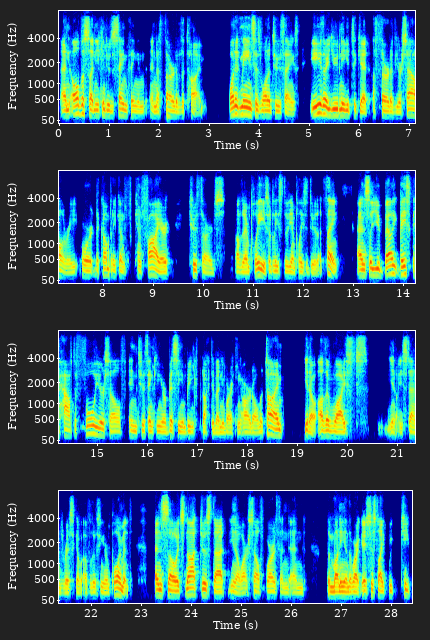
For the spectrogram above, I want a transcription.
and all of a sudden you can do the same thing in, in a third of the time what it means is one of two things. Either you need to get a third of your salary, or the company can can fire two thirds of their employees, or at least the employees to do that thing. And so you basically have to fool yourself into thinking you're busy and being productive and you're working hard all the time. You know, otherwise, you know, you stand the risk of, of losing your employment. And so it's not just that, you know, our self worth and, and the money and the work. It's just like we keep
